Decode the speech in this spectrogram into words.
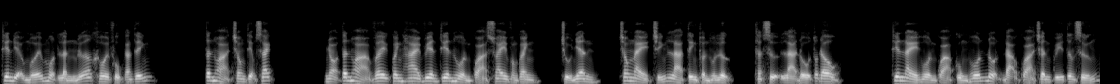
Thiên địa mới một lần nữa khôi phục can tĩnh. Tân hỏa trong tiệm sách, nhỏ tân hỏa vây quanh hai viên thiên hồn quả xoay vòng quanh, chủ nhân, trong này chính là tinh thuần hồn lực, thật sự là đồ tốt đâu. Thiên này hồn quả cùng hỗn độn đạo quả chân quý tương xứng.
